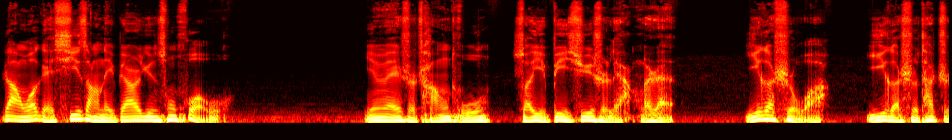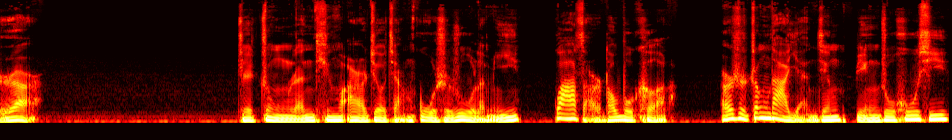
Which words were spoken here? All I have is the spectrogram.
让我给西藏那边运送货物。因为是长途，所以必须是两个人，一个是我，一个是他侄儿。这众人听二舅讲故事入了迷，瓜子儿都不嗑了，而是睁大眼睛，屏住呼吸，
